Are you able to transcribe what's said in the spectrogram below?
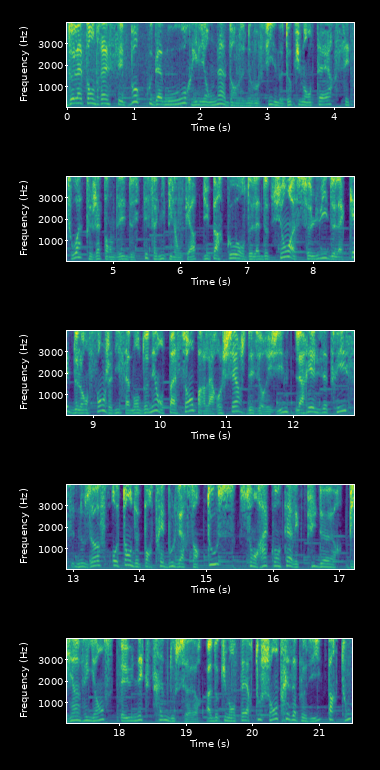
De la tendresse et beaucoup d'amour, il y en a dans le nouveau film documentaire C'est toi que j'attendais de Stéphanie Pilanka, du parcours de l'adoption à celui de la quête de l'enfant jadis abandonné en passant par la recherche des origines. La réalisatrice nous offre autant de portraits bouleversants. Tous sont racontés avec pudeur, bienveillance et une extrême douceur. Un documentaire touchant, très applaudi, partout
